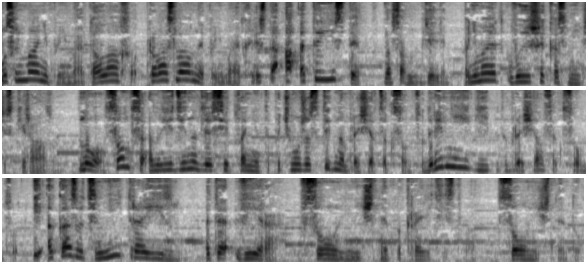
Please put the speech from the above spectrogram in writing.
Мусульмане понимают Аллаха, православные понимают Христа, а атеисты, на самом деле, понимают высший космический разум. Но Солнце, оно едино для всей планеты. Почему же стыдно обращаться к Солнцу? Древний Египет обращался к Солнцу. И оказывается, митроизм – это вера в солнечное покровительство, солнечный дух.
